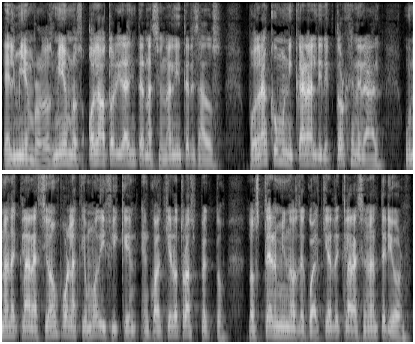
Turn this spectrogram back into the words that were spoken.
el miembro, los miembros o la autoridad internacional interesados podrán comunicar al director general una declaración por la que modifiquen en cualquier otro aspecto los términos de cualquier declaración anterior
